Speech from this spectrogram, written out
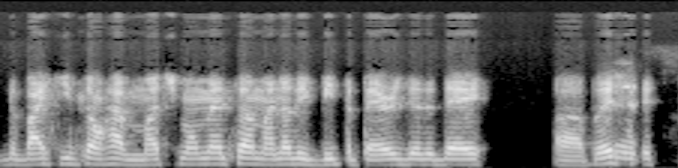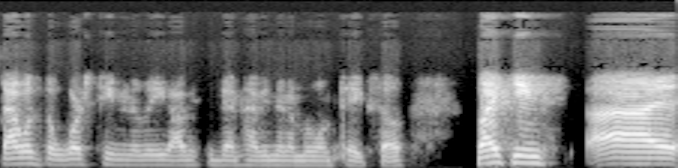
The Vikings don't have much momentum. I know they beat the Bears the other day, uh, but it's, Yeah. it's, that was the worst team in the league. Obviously, them having the number one pick. So, Vikings. Uh,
